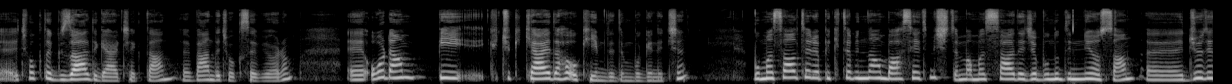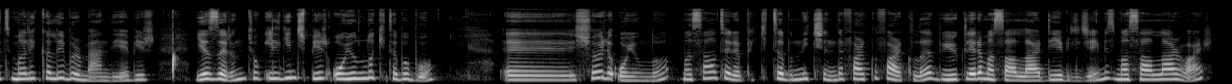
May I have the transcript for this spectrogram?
E, çok da güzeldi gerçekten. E, ben de çok seviyorum. E, oradan bir küçük hikaye daha okuyayım dedim bugün için. Bu masal terapi kitabından bahsetmiştim ama sadece bunu dinliyorsan e, Judith Malika Lieberman diye bir yazarın çok ilginç bir oyunlu kitabı bu. Ee, şöyle oyunlu masal terapi kitabının içinde farklı farklı büyüklere masallar diyebileceğimiz masallar var.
